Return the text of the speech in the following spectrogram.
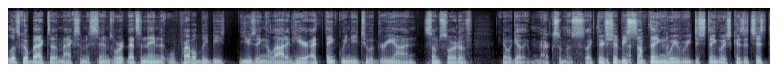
Let's go back to Maximus Sims. We're, that's a name that we'll probably be using a lot in here. I think we need to agree on some sort of know, we got like Maximus. Like there should be something where we distinguish because it's just,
